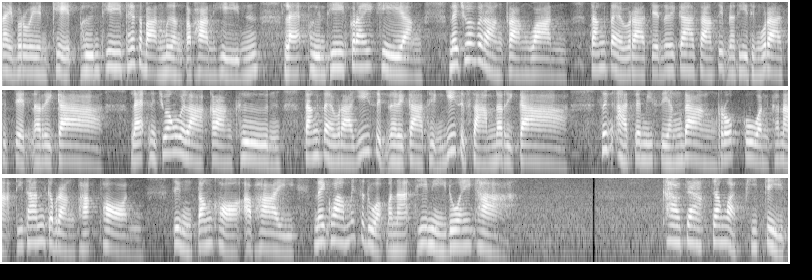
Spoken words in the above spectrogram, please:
ในบริเวณเขตพื้นที่เทศบาลเมืองตะพานหิน และพื้นที่ใกล้เคียง ในช่วงเวลากลางวัน ตั้งแต่เวลา7นาฬิกา30 นาทีถึงเวลา 17 นาฬิกา และในช่วงเวลากลางคืน ตั้งแต่เวลา 20 นาฬิกาถึง 23 นาฬิกา ซึ่งอาจจะมีเสียงดังรบกวนขณะที่ท่านกำลังพักผ่อน จึงต้องขออภัยในความไม่สะดวกมาณที่นี้ด้วยค่ะ ข่าวจากจังหวัดพิจิตร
